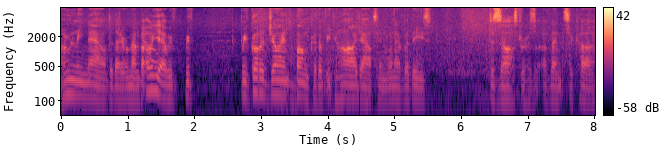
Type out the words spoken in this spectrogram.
only now do they remember, oh yeah, we've, we've, we've got a giant bunker that we can hide out in whenever these disastrous events occur.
